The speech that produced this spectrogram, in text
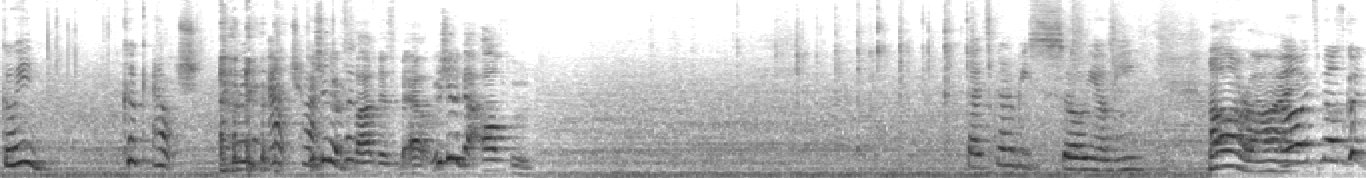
Go in. Cook. Ouch. Go in. Ouch. We should have Cook. thought this out. We should have got all food. That's gonna be so yummy. All right. Oh, it smells good.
